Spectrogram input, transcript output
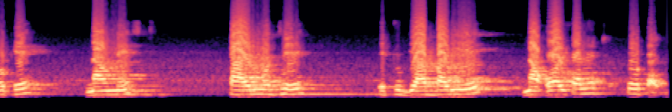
okay now next পায়ের মধ্যে একটু গ্যাপ বাড়িয়ে না alternate toe touch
